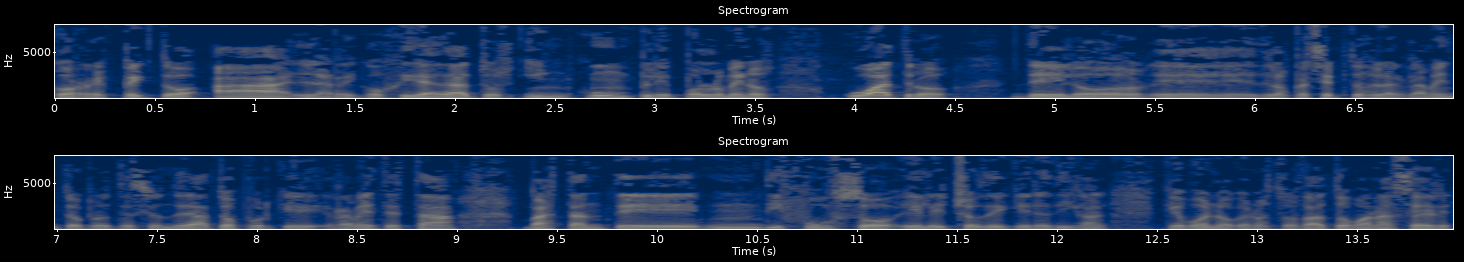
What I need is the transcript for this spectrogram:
con respecto a la recogida de datos incumple por lo menos cuatro de los, eh, de los preceptos del reglamento de protección de datos, porque realmente está bastante mm, difuso el hecho de que le digan que bueno, que nuestros datos van a ser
